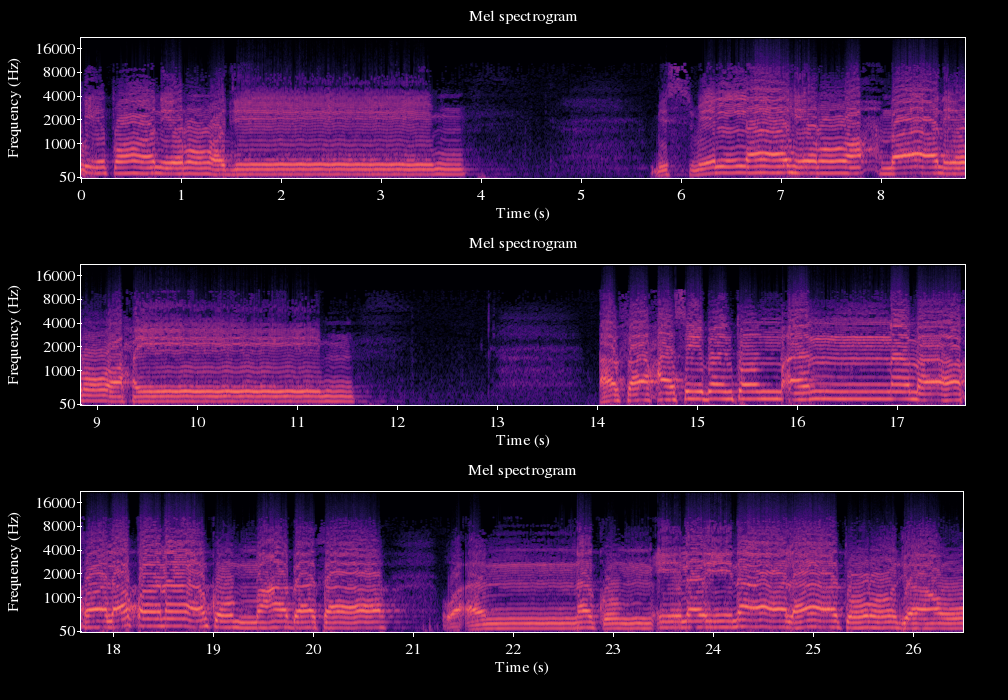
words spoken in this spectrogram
الشيطان الرجيم. بسم الله الرحمن الرحيم. أفحسبتم أنما خلقناكم عبثا وأنكم إلينا لا ترجعون؟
